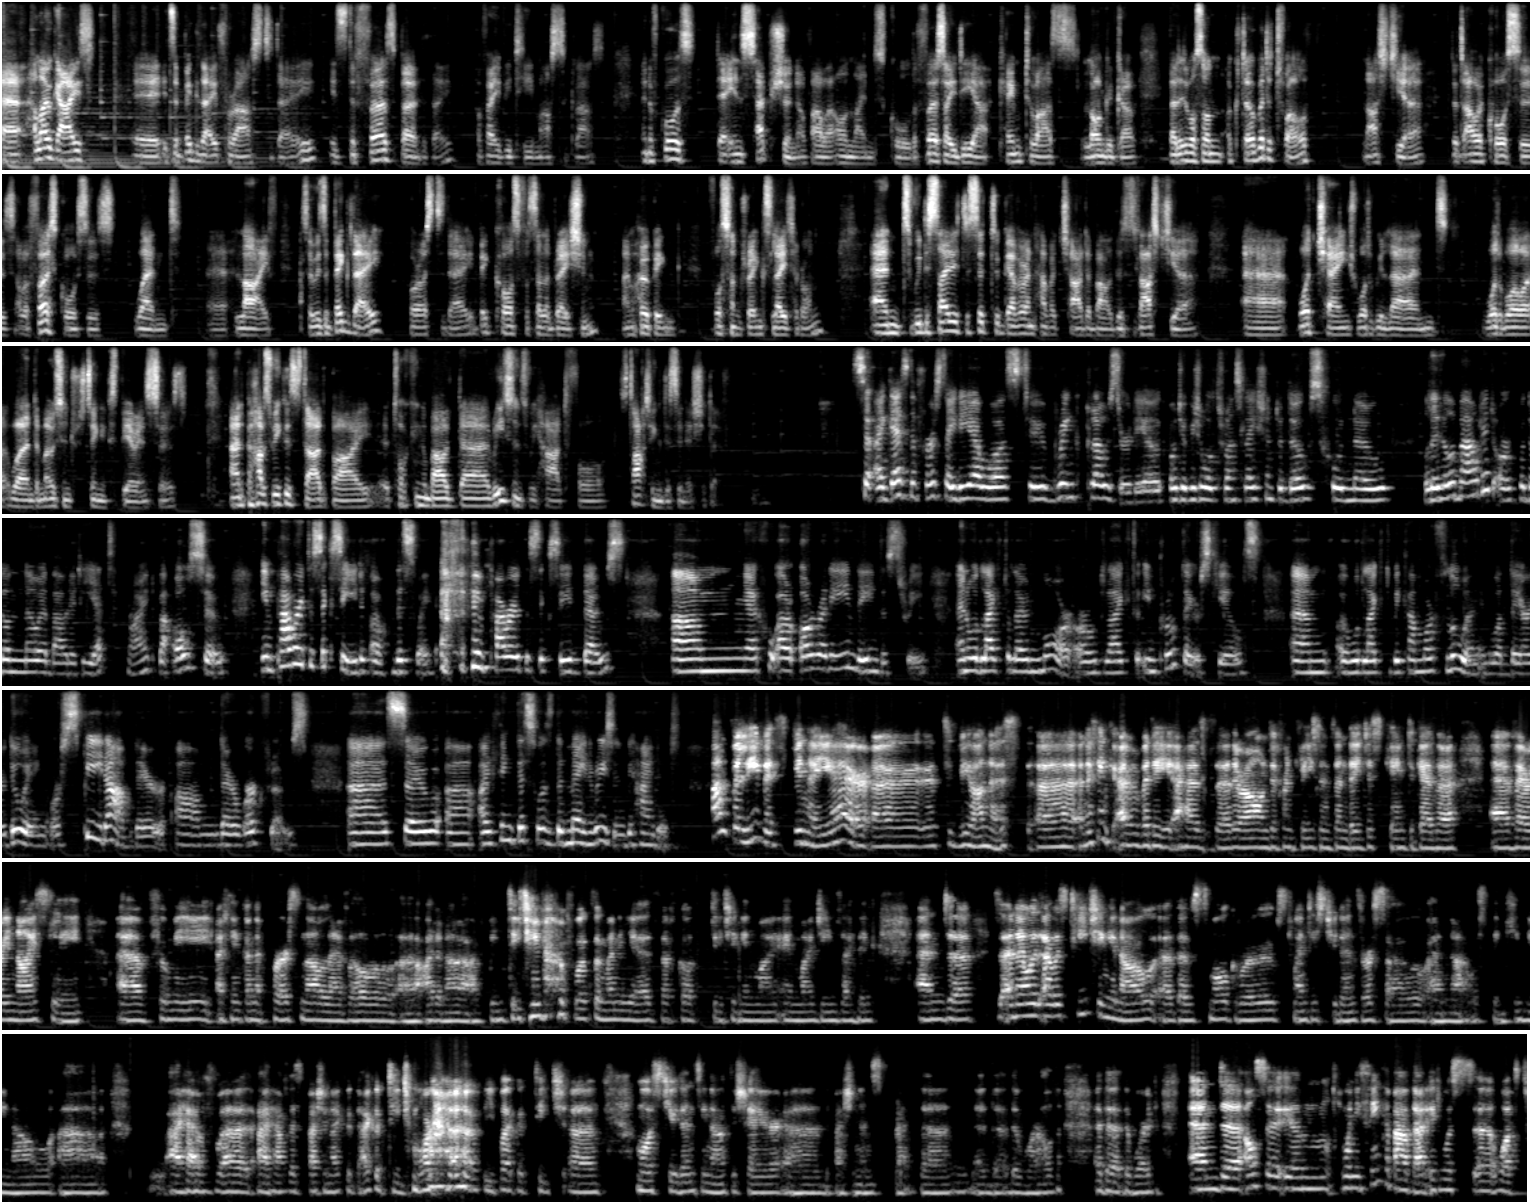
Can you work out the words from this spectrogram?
Uh, hello, guys. Uh, it's a big day for us today. It's the first birthday of AVT Masterclass. And of course, the inception of our online school, the first idea came to us long ago, but it was on October the 12th last year that our courses, our first courses went uh, live. So it's a big day for us today, big cause for celebration. I'm hoping for some drinks later on. And we decided to sit together and have a chat about this last year. Uh, what changed, what we learned, what were the most interesting experiences. And perhaps we could start by uh, talking about the reasons we had for starting this initiative. So I guess the first idea was to bring closer the audiovisual translation to those who know little about it or who don't know about it yet, right? But also empower to succeed, oh, this way, empower to succeed those um, who are already in the industry and would like to learn more or would like to improve their skills um, or would like to become more fluent in what they are doing or speed up their um, their workflows. Uh, so uh, I think this was the main reason behind it. I can't believe it's been a year, uh, to be honest. Uh, and I think everybody has uh, their own different reasons and they just came together uh, very nicely. Uh, for me, I think on a personal level, uh, I don't know, I've been teaching for so many years. I've got teaching in my in my genes, I think. And uh, so, and I was I was teaching, you know, uh, those small groups, 20 students or so, and I was thinking, you know, uh, I have uh, I have this passion. I could I could teach more people. I could teach uh, more students, you know, to share uh, the passion and spread the the, the world, uh, the the word. And also, um, when you think about that, it was what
